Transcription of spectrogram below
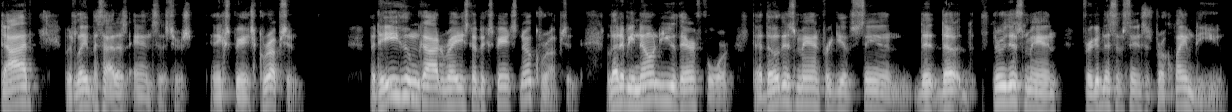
died, was laid beside his ancestors, and experienced corruption. But he whom God raised up experienced no corruption. Let it be known to you, therefore, that though this man forgives sin, that the, through this man forgiveness of sins is proclaimed to you.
